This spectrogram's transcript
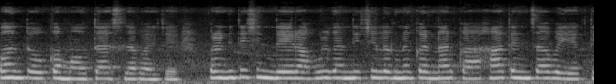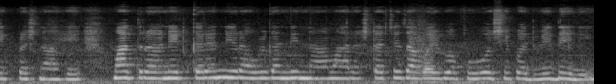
पण तो कमावता असला पाहिजे. प्रणिती शिंदे राहुल गांधीशी लग्न करणार का हा त्यांचा वैयक्तिक प्रश्न आहे. मात्र मात्र नेटकऱ्यांनी राहुल गांधींना महाराष्ट्राचे जावई बापू अशी पदवी दिली.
